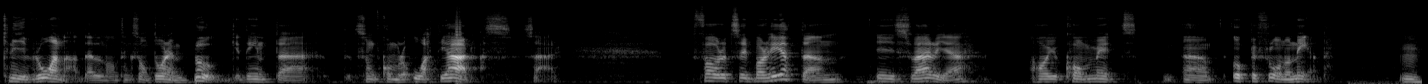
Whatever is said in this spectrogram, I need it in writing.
knivrånad eller någonting sånt, då är det en bugg. Det är inte som kommer att åtgärdas. Så här. Förutsägbarheten i Sverige har ju kommit eh, uppifrån och ned. Mm.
